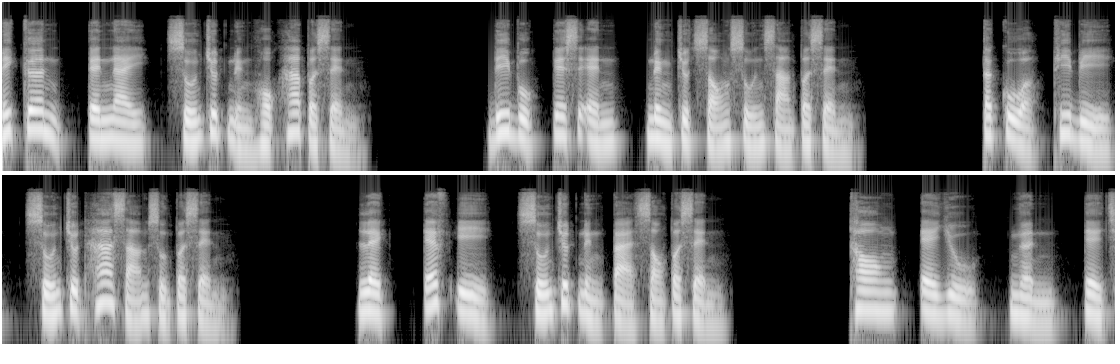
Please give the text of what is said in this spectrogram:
นิกเกิล Na 0.165%ดีบุก Sn 1.203%ตะกั่ว Pb 0.530%เหล็ก Fe 0.182%ทอง Au เงิน Ag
